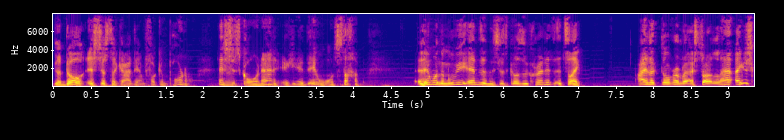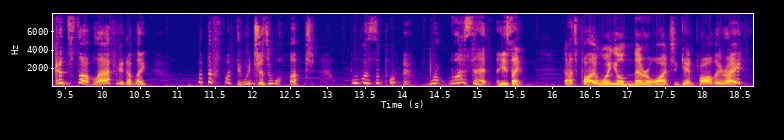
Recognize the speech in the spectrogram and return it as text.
The adult, it's just a goddamn fucking porno. It's just going at it. It, it. it won't stop. And then when the movie ends and it just goes to the credits, it's like, I looked over and I started laughing. I just couldn't stop laughing. I'm like, what the fuck did we just watch? What was the point? What was that? He's like, that's probably one you'll never watch again, probably, right?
